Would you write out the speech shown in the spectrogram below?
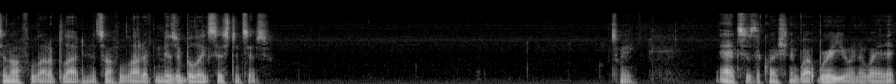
It's an awful lot of blood, and it's an awful lot of miserable existences. So he answers the question of what were you in a way that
